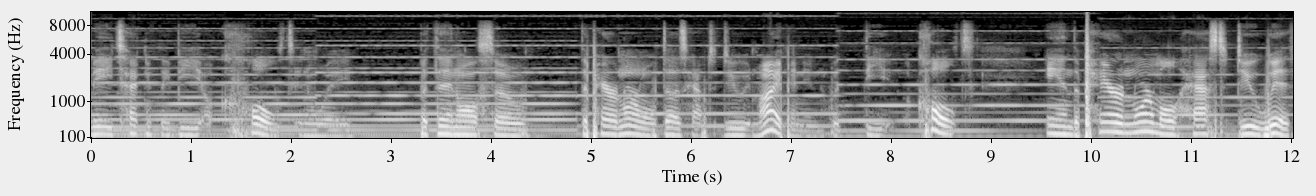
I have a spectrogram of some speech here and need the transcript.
may technically be a cult in a way, but then also the paranormal does have to do, in my opinion, with the occult, and the paranormal has to do with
